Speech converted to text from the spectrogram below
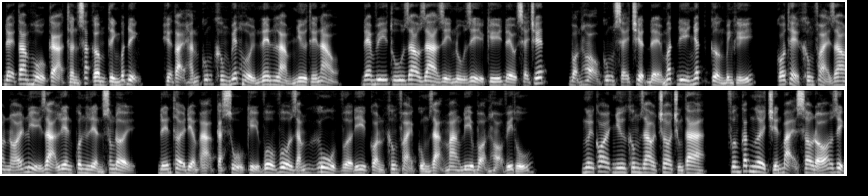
Đệ tam hồ cả thần sắc âm tình bất định, hiện tại hắn cũng không biết hồi nên làm như thế nào, đem vĩ thú giao ra gì nụ gì ký đều sẽ chết, bọn họ cũng sẽ triệt để mất đi nhất cường binh khí, có thể không phải giao nói nỉ dạ liên quân liền xong đời, đến thời điểm ạ à cắt sủ kỷ vô vô dám gu vừa đi còn không phải cùng dạng mang đi bọn họ vĩ thú. Ngươi coi như không giao cho chúng ta, phương các ngươi chiến bại sau đó dịch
